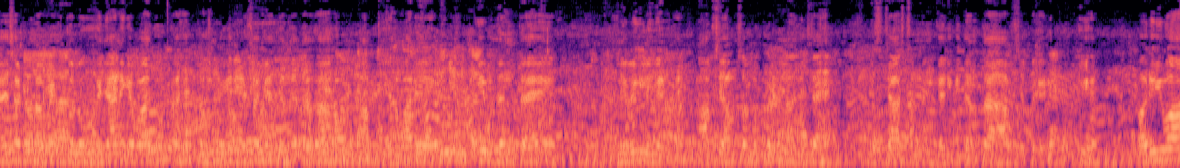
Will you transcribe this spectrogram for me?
ऐसा टूर्नामेंट तो लोगों के जाने के बाद होता है तो हमेशा कहते थे दादा हम आपकी हमारे जीव दंत है लिविंग लीजेंड है। आपसे हम सब लोग प्रेरणा लेते हैं। इस चार चंदनकारी की जनता आपसे प्रेरित होती है। और युवा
